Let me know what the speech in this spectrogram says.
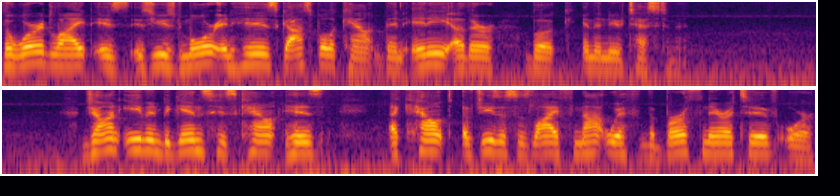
The word light is, is used more in his gospel account than any other book in the New Testament. John even begins his count his account of Jesus' life not with the birth narrative or,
